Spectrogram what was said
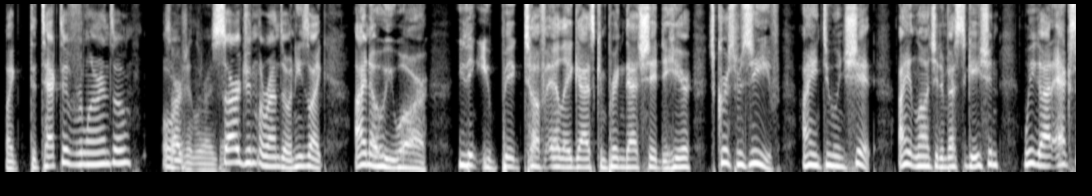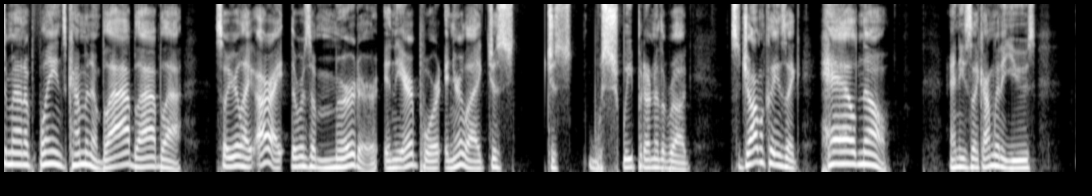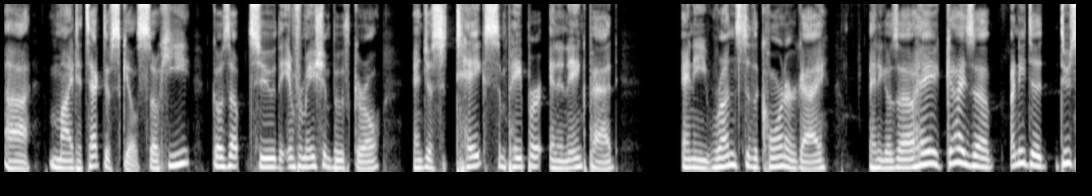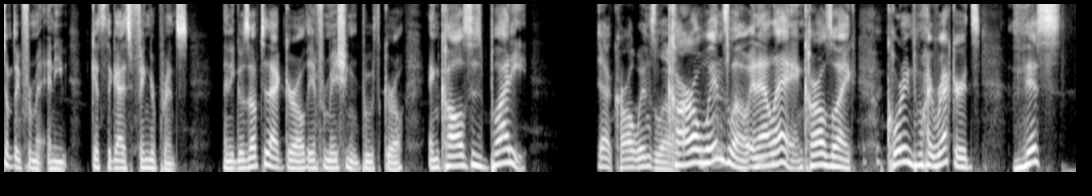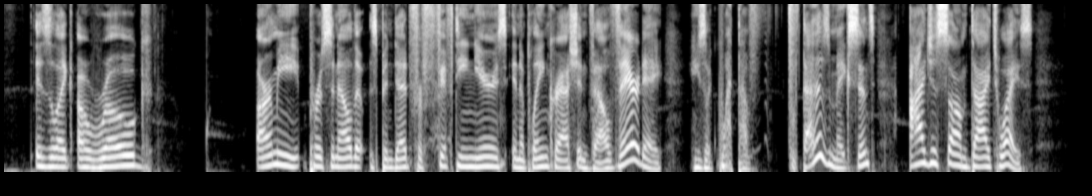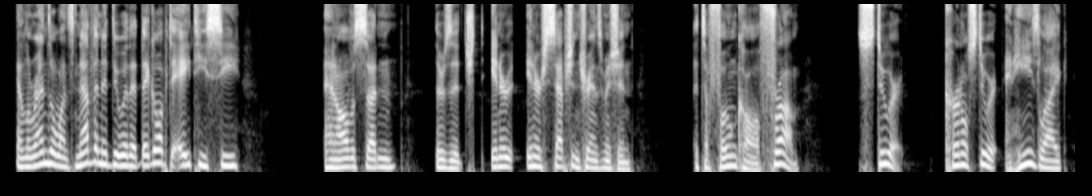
like Detective Lorenzo, or Sergeant Lorenzo. Sergeant Lorenzo, and he's like, "I know who you are. You think you big tough LA guys can bring that shit to here? It's Christmas Eve. I ain't doing shit. I ain't launching investigation. We got X amount of planes coming and blah blah blah." So you're like, "All right, there was a murder in the airport," and you're like, "Just, just sweep it under the rug." So John McClane's like, "Hell no," and he's like, "I'm gonna use uh, my detective skills." So he goes up to the information booth girl and just takes some paper and an ink pad and he runs to the corner guy and he goes, uh, hey guys, uh, I need to do something from it. And he gets the guy's fingerprints. Then he goes up to that girl, the information booth girl, and calls his buddy, yeah, Carl Winslow. Carl Winslow in LA. And Carl's like, according to my records, this is like a rogue army personnel that has been dead for 15 years in a plane crash in Valverde. He's like, what the? F- that doesn't make sense. I just saw him die twice. And Lorenzo wants nothing to do with it. They go up to ATC, and all of a sudden, there's a inter- interception transmission. It's a phone call from Stuart, Colonel Stuart, and he's like,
